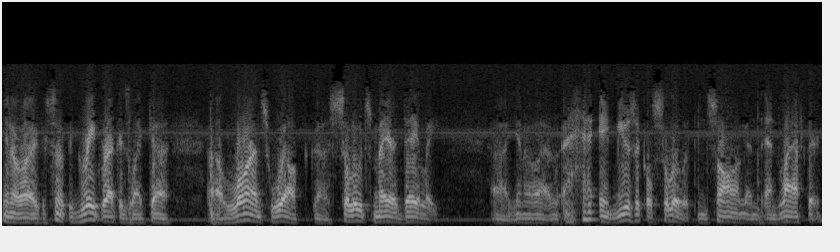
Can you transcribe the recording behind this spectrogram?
you know, uh, some great records like uh, uh, Lawrence Welk uh, salutes Mayor Daley, uh, you know, uh, a musical salute and song and, and laughter,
